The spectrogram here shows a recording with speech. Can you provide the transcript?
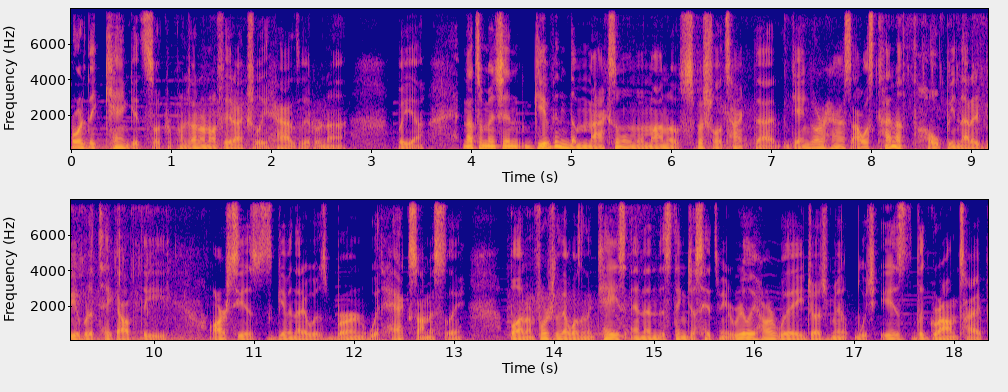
Or they can get Sucker Punch. I don't know if it actually has it or not. But yeah, not to mention, given the maximum amount of special attack that Gengar has, I was kind of hoping that I'd be able to take out the Arceus, given that it was burned with Hex, honestly. But unfortunately, that wasn't the case, and then this thing just hits me really hard with a Judgment, which is the ground type,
